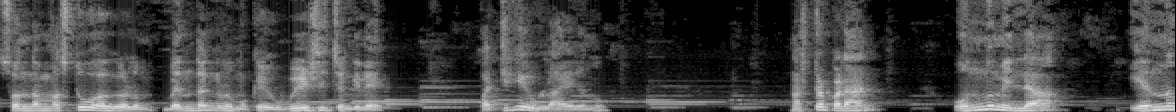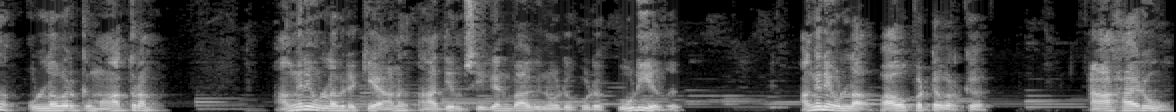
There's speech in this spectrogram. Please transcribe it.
സ്വന്തം വസ്തുവകകളും ബന്ധങ്ങളും ഒക്കെ ഉപേക്ഷിച്ചെങ്കിലേ പറ്റുകയുള്ളായിരുന്നു. നഷ്ടപ്പെടാൻ ഒന്നുമില്ല എന്ന് ഉള്ളവർക്ക് മാത്രം അങ്ങനെയുള്ളവരൊക്കെയാണ് ആദ്യം സീഗൻബാഗിനോട് കൂടെ കൂടിയത്. അങ്ങനെയുള്ള പാവപ്പെട്ടവർക്ക് ആഹാരവും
